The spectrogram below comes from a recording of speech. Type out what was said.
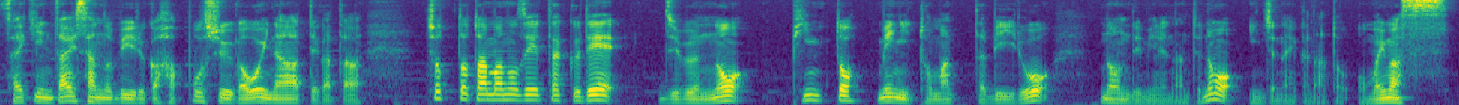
最近第3のビールか発泡酒が多いなって方は、ちょっと玉の贅沢で自分のピンと目に留まったビールを飲んでみるなんてのもいいんじゃないかなと思います。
